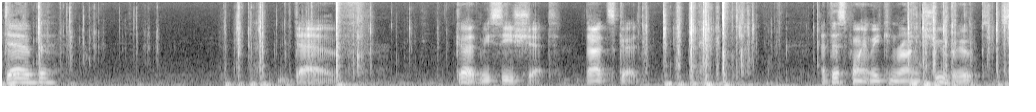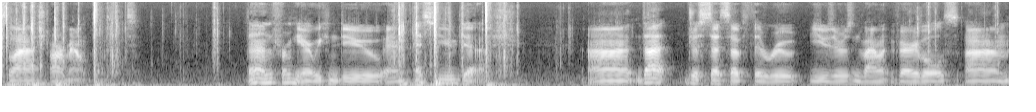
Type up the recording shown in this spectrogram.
deb dev. Good, we see shit. That's good. At this point, we can run root slash our mount point. Then from here, we can do an su dash. Uh, that just sets up the root user's environment variables. Um,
